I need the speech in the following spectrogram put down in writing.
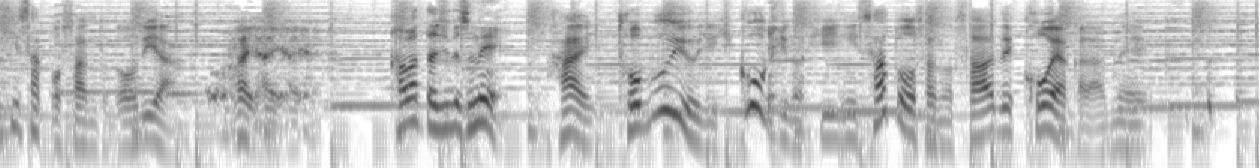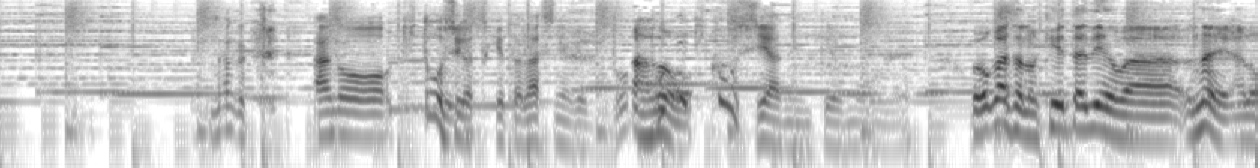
久子さんとかおるやん。うん。はいはいはい。変わった字ですね。はい。飛ぶより飛行機の日に佐藤さんの差でこうやからね。なんか、あの、祈祷師がつけたらしいんやけど、どあどの祈祷師やねんって思うね。お母さんの携帯電話、ね、あの、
